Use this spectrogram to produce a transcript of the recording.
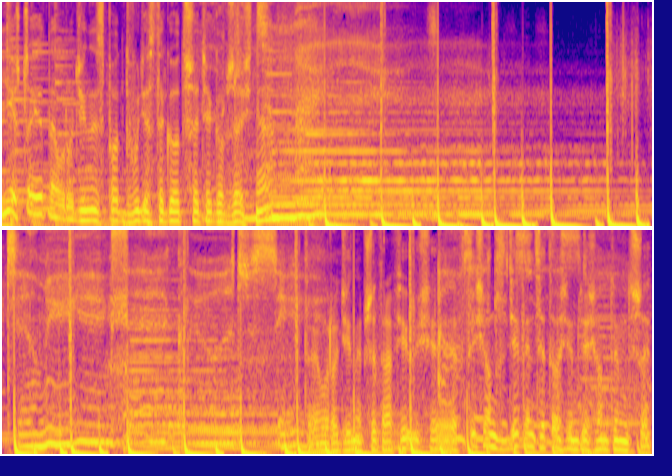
jeszcze jedne urodziny spod 23 września. Te urodziny przytrafiły się w 1983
